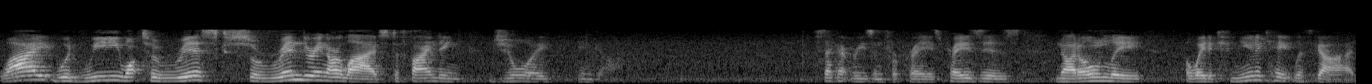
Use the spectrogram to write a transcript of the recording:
Why would we want to risk surrendering our lives to finding joy in God? Second reason for praise praise is not only a way to communicate with God,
